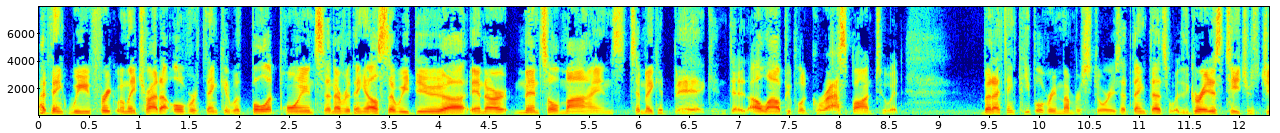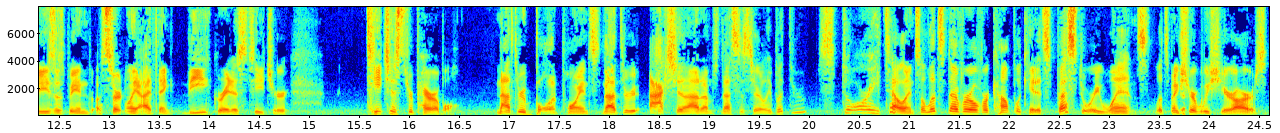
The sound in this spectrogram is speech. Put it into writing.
I think we frequently try to overthink it with bullet points and everything else that we do uh, in our mental minds to make it big and to allow people to grasp onto it. But I think people remember stories. I think that's what the greatest teachers, Jesus being certainly, I think, the greatest teacher, teaches through parable not through bullet points, not through action items necessarily, but through storytelling. So let's never overcomplicate it. Best story wins. Let's make sure we share ours.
